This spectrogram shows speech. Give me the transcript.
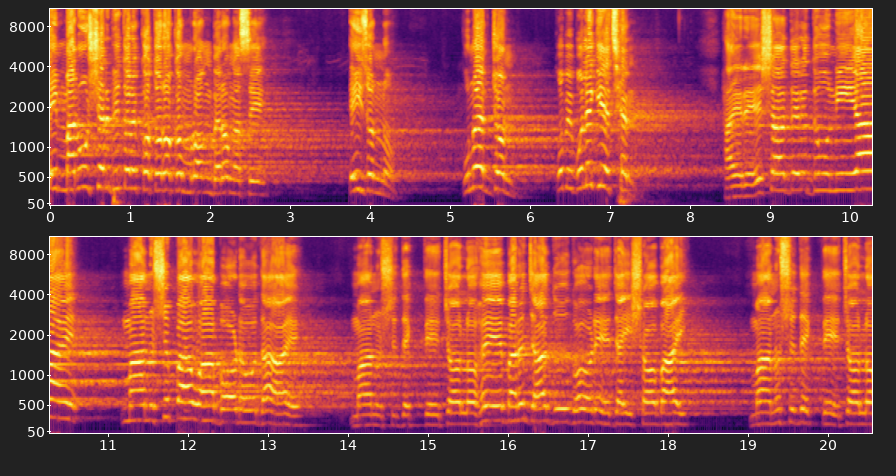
এই মানুষের ভিতরে কত রকম রং বেরং আছে। এই জন্য কোনো একজন কবি বলে গিয়েছেন, হায় রে সাদের দুনিয়ায় মানুষ পাওয়া বড় দায়। মানুষ দেখতে চলো, এবার জাদু গড়ে যাই সবাই। মানুষ দেখতে চলো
